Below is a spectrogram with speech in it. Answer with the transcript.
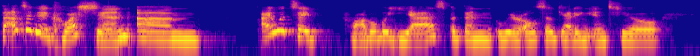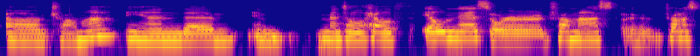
That's a good question. Um, I would say probably yes, but then we're also getting into um, trauma and, um, and, mental health illness or traumas, uh, traumas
